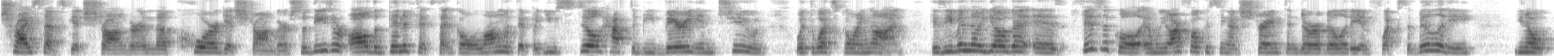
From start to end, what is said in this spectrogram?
triceps get stronger and the core get stronger. So these are all the benefits that go along with it, but you still have to be very in tune with what's going on. Because even though yoga is physical and we are focusing on strength and durability and flexibility, you know,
